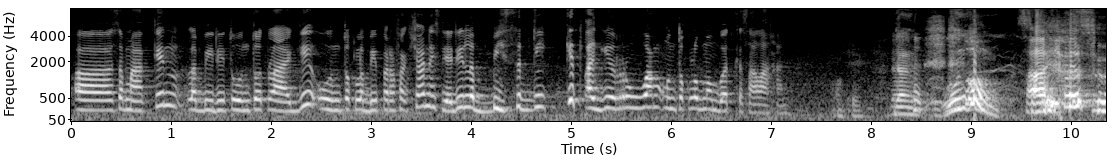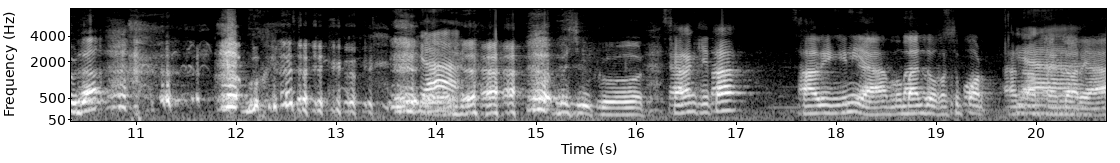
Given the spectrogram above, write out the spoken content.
eh, semakin lebih dituntut lagi untuk lebih perfeksionis. Jadi lebih sedikit lagi ruang untuk lo membuat kesalahan. Oke. Dan untung saya sudah Ya. bersyukur. Sekarang kita saling ini ya membantu ke support antar Ya. vendor ya.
